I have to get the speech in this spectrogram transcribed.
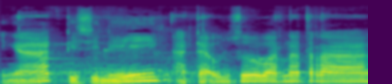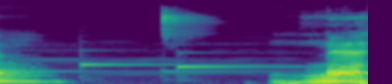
Ingat, di sini ada unsur warna terang. Nah,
